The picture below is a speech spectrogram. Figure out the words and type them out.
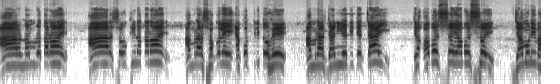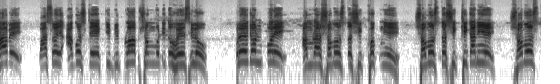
আর নম্রতা নয়, আর শৌখিনতা নয়। আমরা সকলেই একত্রিত হয়ে আমরা জানিয়ে দিতে চাই যে অবশ্যই অবশ্যই যেমনই ভাবে পাঁচই আগস্টে একটি বিপ্লব সংগঠিত হয়েছিল, প্রয়োজন পরে আমরা সমস্ত শিক্ষক নিয়ে, সমস্ত শিক্ষিকা নিয়ে, সমস্ত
